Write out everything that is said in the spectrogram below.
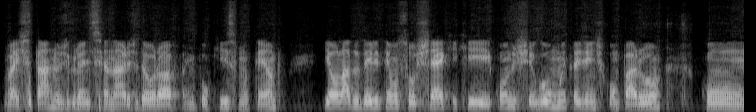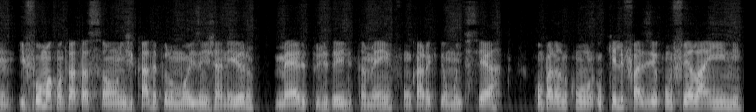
vai estar nos grandes cenários da Europa em pouquíssimo tempo. E ao lado dele tem o Solcheck, que quando chegou muita gente comparou com. E foi uma contratação indicada pelo Mois em janeiro. Méritos dele também, foi um cara que deu muito certo. Comparando com o que ele fazia com o Fellaini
